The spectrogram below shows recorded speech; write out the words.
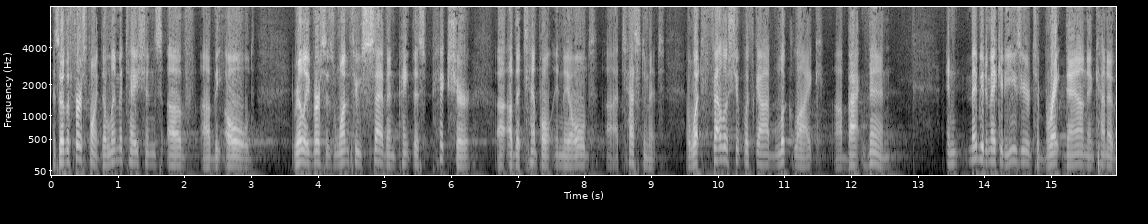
And so the first point, the limitations of uh, the old. Really, verses 1 through 7 paint this picture uh, of the temple in the Old uh, Testament, what fellowship with God looked like uh, back then. And maybe to make it easier to break down and kind of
